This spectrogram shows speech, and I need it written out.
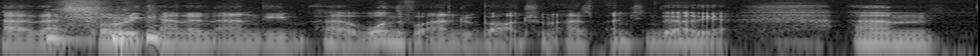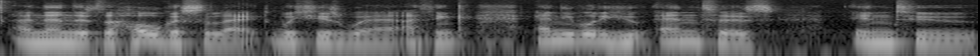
Uh, that's Corey Cannon and the uh, wonderful Andrew Bartram, as mentioned earlier. Um, and then there's the Holga Select, which is where I think anybody who enters into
